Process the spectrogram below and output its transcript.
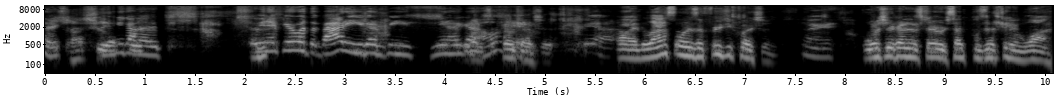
person. That's true. You gotta. I mean, if you're with a baddie, you gotta be, you know, you gotta own Support it. Yeah. All right. The last one is a freaky question. All right. What's your guys' favorite sex position and why?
